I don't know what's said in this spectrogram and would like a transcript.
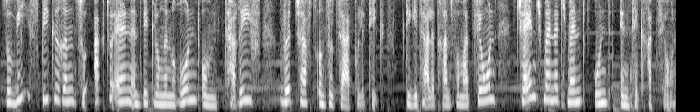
sowie Speakerin zu aktuellen Entwicklungen rund um Tarif, Wirtschafts- und Sozialpolitik digitale Transformation, Change Management und Integration.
